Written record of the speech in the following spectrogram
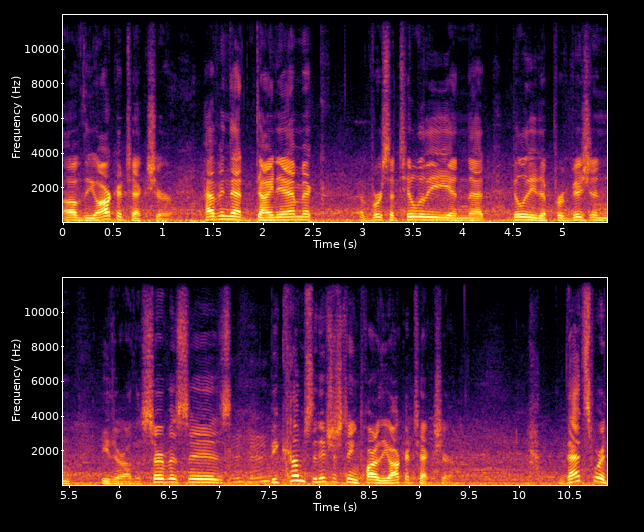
of the architecture, having that dynamic versatility and that ability to provision either other services Mm-hmm. becomes an interesting part of the architecture. That's where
